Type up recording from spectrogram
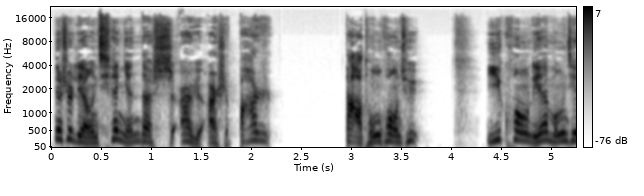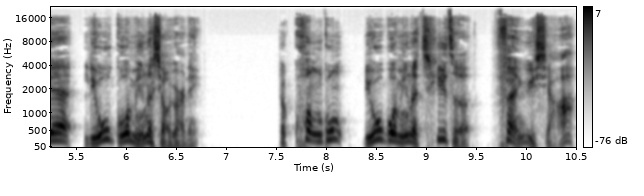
那是两千年的十二月二十八日，大同矿区一矿联盟街刘国明的小院内，这矿工刘国明的妻子范玉霞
